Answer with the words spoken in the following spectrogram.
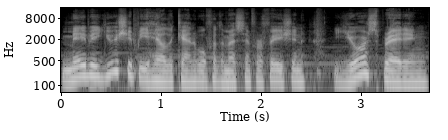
Maybe you should be held accountable for the misinformation you're spreading.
